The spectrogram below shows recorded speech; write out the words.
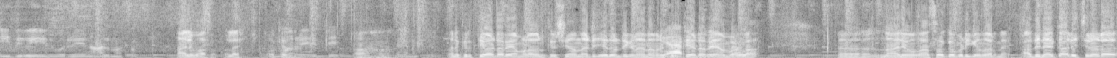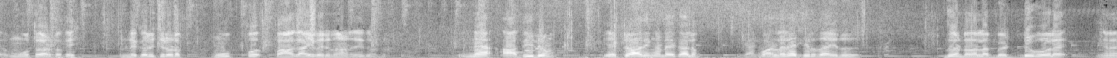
ഇത് ഇത് ഒരു നാല് മാസം. നാല് മാസം അല്ലേ? ഓക്കെ ആ, ആ. അവന് കൃത്യമായിട്ട് അറിയാൻ പാടില്ല. അവൻ കൃഷി നന്നായിട്ട് ചെയ്തോണ്ടിരിക്കണ അവന് കൃത്യമായിട്ട് അറിയാൻ പാടില്ല. നാല് മാസമൊക്കെ പിടിക്കുമെന്ന് പറഞ്ഞേ. അതിനേക്കാൾ ഇച്ചിരിയുടെ മൂത്ത കേട്ടോ അതെ അതിനേക്കാൾ ഇച്ചിരിയുടെ മൂപ്പ് പാകമായി വരുന്നതാണ് ഇതുകൊണ്ട്. പിന്നെ അതിലും ഏറ്റവും ആദ്യം കണ്ടേക്കാളും വളരെ ചെറുതായത് ഇത് കണ്ടോ? നല്ല ബെഡ് പോലെ ഇങ്ങനെ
